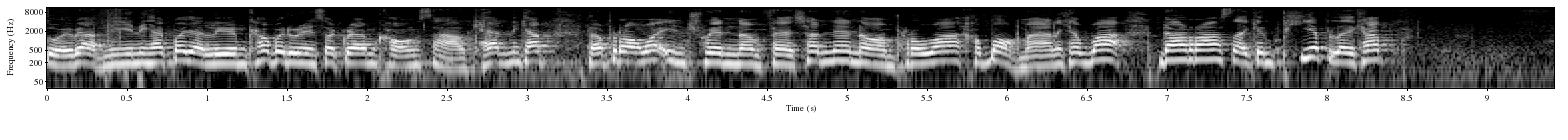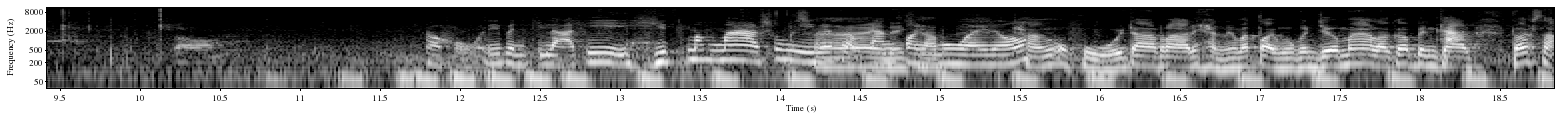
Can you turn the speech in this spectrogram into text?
สวยๆ แบบนี้นะครับ ก็อย่าลืมเข้าไปดูใน Instagram ของสาวแคทนะครับรับรองว่าอินเทรนด์นำแฟชั่นแน่นอน เพราะว่าเขาบอกมานะครับว่าดาราใส่กันเพียบเลยครับโอ้โห นี่เป็นกีฬาที่ฮิตมาก ๆ ช่วงนี้นะสำหรับการต่อยมวยเนาะ ทั้งโอ้โห ดาราที่หันมาต่อยมวยกันเยอะมาก แล้วก็เป็นการรักษา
